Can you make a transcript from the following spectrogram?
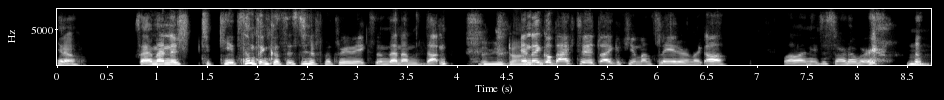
you know so i managed to keep something consistent for three weeks and then i'm done. Then you're done and i go back to it like a few months later and like oh well, I need to start over. mm.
